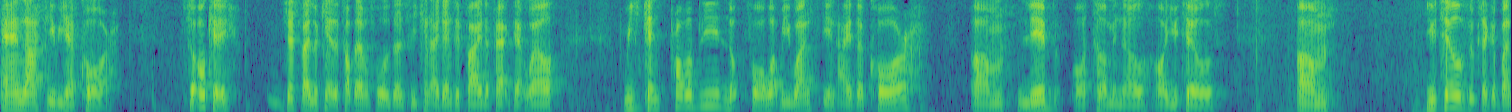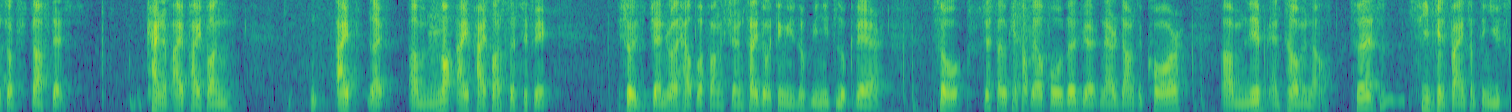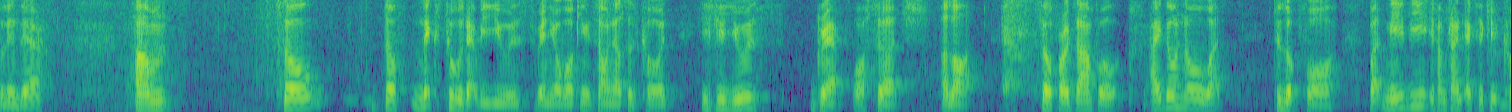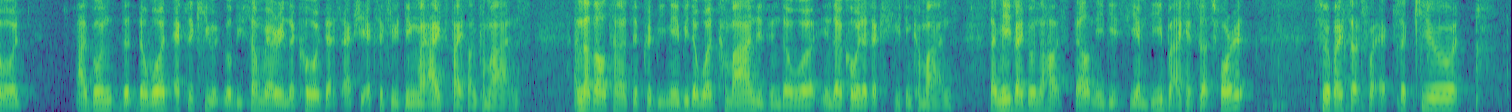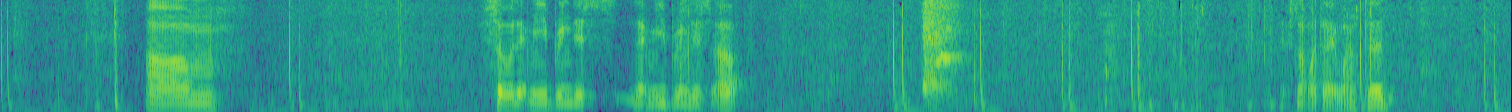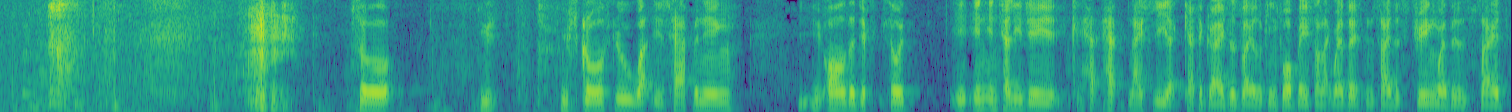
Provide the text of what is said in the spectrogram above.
And lastly, we have core. So okay, just by looking at the top level folders, we can identify the fact that, well, we can probably look for what we want in either core, um, lib, or terminal, or utils. Um, utils looks like a bunch of stuff that's kind of IPython, I, like um, not IPython specific. So it's general helper function. So I don't think we, look, we need to look there. So just by looking at top level folders, we have narrowed down to core, um, lib, and terminal. So let's see if we can find something useful in there. Um, so the next tool that we use when you're working with someone else's code is you use grep or search a lot. So for example, I don't know what to look for, but maybe if I'm trying to execute code, I'm going, the, the word execute will be somewhere in the code that's actually executing my IPython commands. Another alternative could be maybe the word command is in the word in the code that's executing commands. Like maybe I don't know how it's spelled, maybe it's CMD, but I can search for it. So if I search for execute, um, so let me bring this, let me bring this up. That's not what I wanted. So you, you scroll through what is happening, you, all the diff so in IntelliJ ha nicely like, categorizes what you're looking for based on like whether it's inside a string, whether it's inside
